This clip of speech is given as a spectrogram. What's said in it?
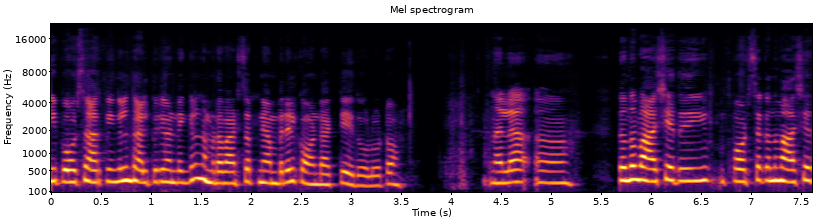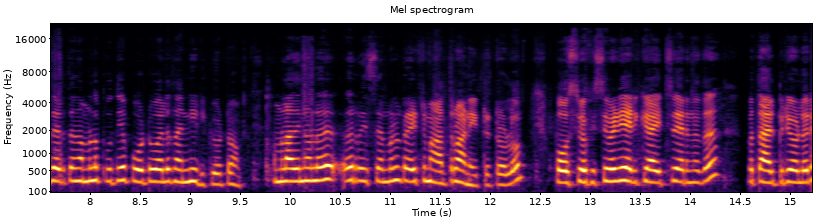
ഈ പോട്ട്സ് ആർക്കെങ്കിലും താല്പര്യം ഉണ്ടെങ്കിൽ നമ്മുടെ വാട്സപ്പ് നമ്പറിൽ കോൺടാക്ട് ചെയ്തോളൂ കേട്ടോ. നല്ല ഇതൊന്ന് വാഷ് ചെയ്ത് ഈ പോട്ട്സ് ഒക്കെ ഒന്ന് വാഷ് ചെയ്തെടുത്താൽ നമ്മൾ പുതിയ പോട്ട് പോലെ തന്നെ ഇരിക്കും കേട്ടോ. നമ്മൾ അതിനുള്ള റീസണബിൾ റേറ്റ് മാത്രമാണ് ഇട്ടിട്ടുള്ളൂ. പോസ്റ്റ് ഓഫീസ് വഴി ആയിരിക്കും അയച്ചു തരുന്നത്. അപ്പോൾ താല്പര്യമുള്ളവർ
